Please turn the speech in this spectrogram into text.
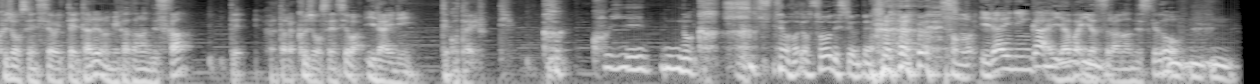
九条先生は一体誰の味方なんですか？って言われたら九条先生は依頼人って答えるっていう。かっこいいのか。でもそうでしょうね。その依頼人がやばい奴らなんですけど、うんうん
